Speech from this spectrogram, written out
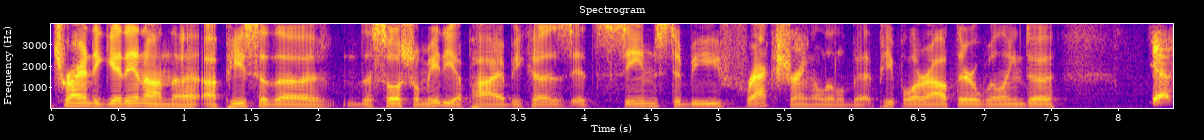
trying to get in on the a piece of the the social media pie because it seems to be fracturing a little bit. People are out there willing to yes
